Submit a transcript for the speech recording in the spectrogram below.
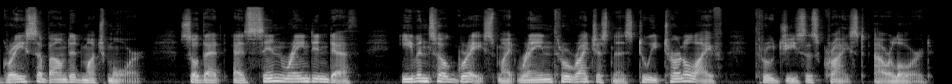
grace abounded much more, so that as sin reigned in death, even so grace might reign through righteousness to eternal life through Jesus Christ our Lord.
